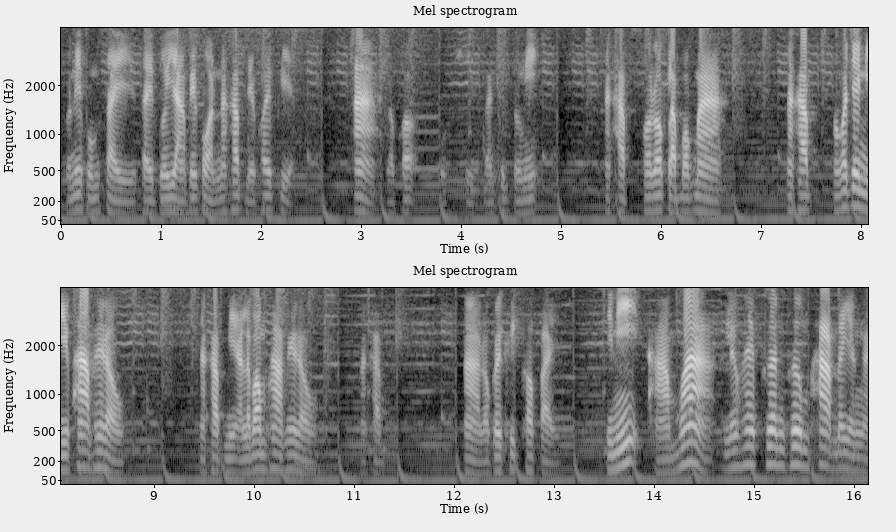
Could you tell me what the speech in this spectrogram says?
ตัวนี้ผมใส่ใส่ตัวอย่างไปก่อนนะครับ เดี๋ยวค่อยเปลี่ยนอ่าแล้วก็โอเคบันทึกตรงนี้นะครับพอเรากลับออกมานะครับ มันก็จะมีภาพให้เรานะครับ มีอัลบั้มภาพให้เรานะครับอ่าเราก็คลิกเข้าไป ทีนี้ถามว่าแล้วให้เพื่อนเพิ่มภาพได้ยังไง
